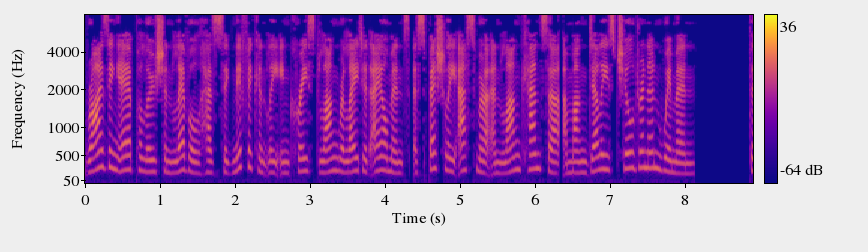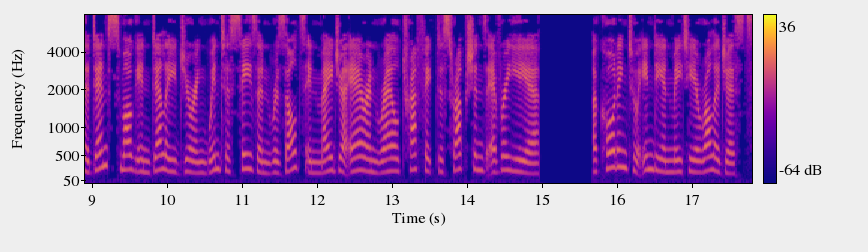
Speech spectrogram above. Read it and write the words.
Rising air pollution level has significantly increased lung-related ailments especially asthma and lung cancer among Delhi's children and women. The dense smog in Delhi during winter season results in major air and rail traffic disruptions every year. According to Indian meteorologists,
